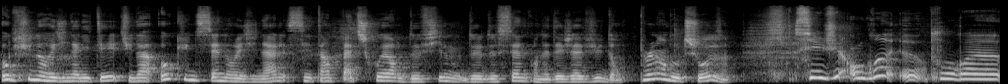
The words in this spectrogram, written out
aucune originalité, tu n'as aucune scène originale. C'est un patchwork de films, de, de scènes qu'on a déjà vues dans plein d'autres choses. C'est ju- en gros euh, pour euh,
